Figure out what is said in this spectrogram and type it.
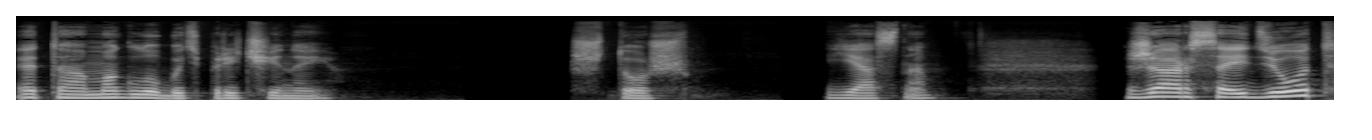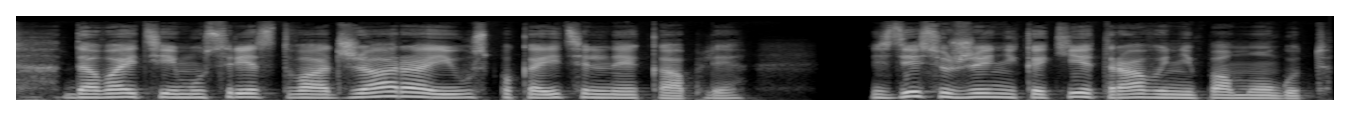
Это могло быть причиной. Что ж, ясно. Жар сойдет, давайте ему средства от жара и успокоительные капли. Здесь уже никакие травы не помогут.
